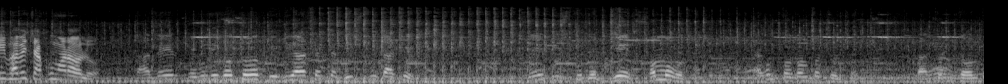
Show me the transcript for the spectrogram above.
এইভাবে চাকু মারা হলো? তাদের ফ্যামিলিগত প্রিভিয়াস একটা ডিসপুট আছে। সেই ডিসপুটের যে সম্ভবত এখন তদন্ত চলছে। প্রাথমিক তদন্ত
